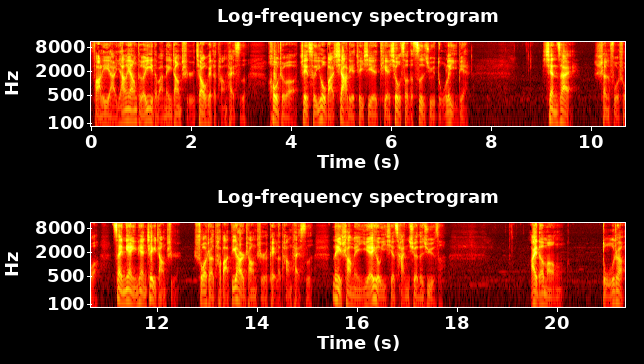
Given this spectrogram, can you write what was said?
法利亚洋洋得意地把那张纸交给了唐泰斯，后者这次又把下列这些铁锈色的字句读了一遍。现在，神父说：“再念一念这张纸。”说着，他把第二张纸给了唐泰斯，那上面也有一些残缺的句子。艾德蒙读着。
